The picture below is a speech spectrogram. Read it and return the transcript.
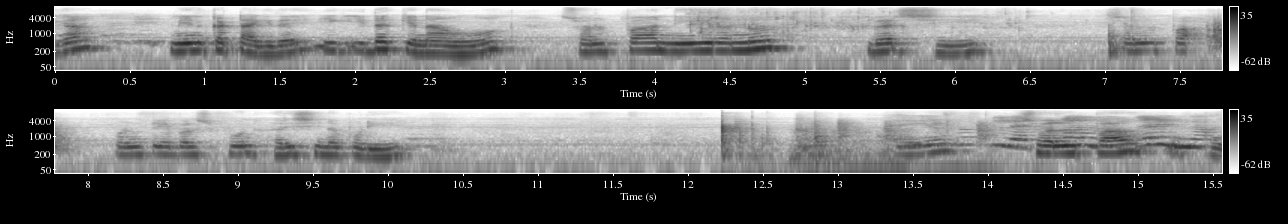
ಈಗ ಮೀನು ಕಟ್ಟಾಗಿದೆ ಈಗ ಇದಕ್ಕೆ ನಾವು ಸ್ವಲ್ಪ ನೀರನ್ನು ಬೆರೆಸಿ ಸ್ವಲ್ಪ ಒಂದು ಟೇಬಲ್ ಸ್ಪೂನ್ ಅರಿಶಿನ ಪುಡಿ ಹಾಗೆ ಸ್ವಲ್ಪ ಉಪ್ಪು.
